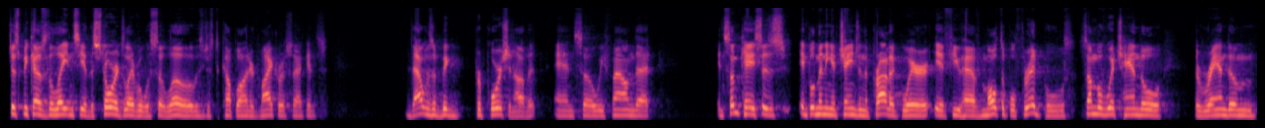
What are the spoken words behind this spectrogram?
Just because the latency of the storage level was so low, it was just a couple hundred microseconds. That was a big proportion of it. And so we found that in some cases, implementing a change in the product where if you have multiple thread pools, some of which handle the random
